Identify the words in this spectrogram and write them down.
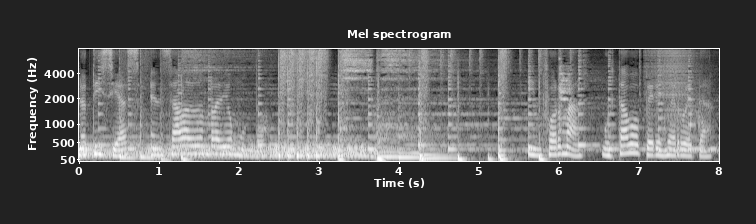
Noticias en sábado en Radio Mundo. Informa Gustavo Pérez de Rueta.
